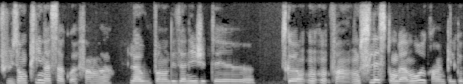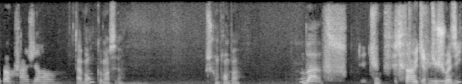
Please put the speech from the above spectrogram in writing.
plus encline à ça quoi. Enfin là où pendant des années j'étais euh, parce que on, on- enfin on se laisse tomber amoureux quand même quelque part. Enfin je veux dire, on- Ah bon? Comment ça? Je comprends pas. bah pff, tu enfin tu veux dire que tu choisis?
